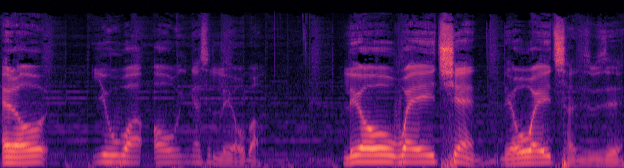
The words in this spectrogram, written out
L U R O 应该是刘吧？刘威倩，刘威成是不是？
